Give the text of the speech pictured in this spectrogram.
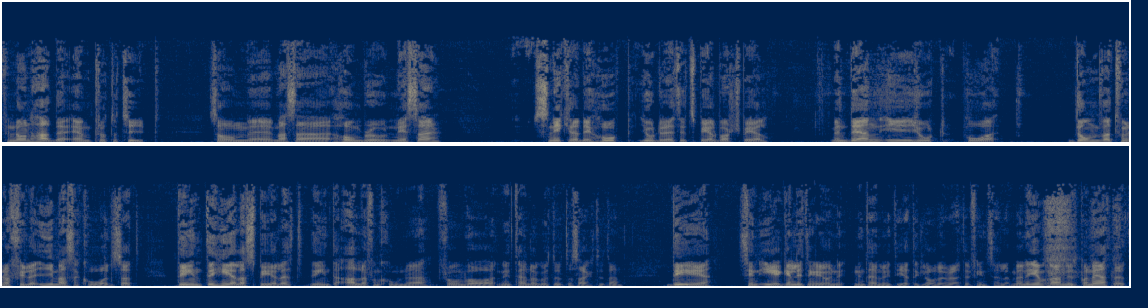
för någon hade en prototyp som eh, massa homebrew-nissar snickrade ihop, gjorde det till ett spelbart spel. Men den är ju gjort på, de var tvungna att fylla i massa kod så att det är inte hela spelet, det är inte alla funktionerna från vad Nintendo har gått ut och sagt utan det är sin egen liten grej och Nintendo är inte jätteglad över att det finns heller. Men är man ute på nätet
